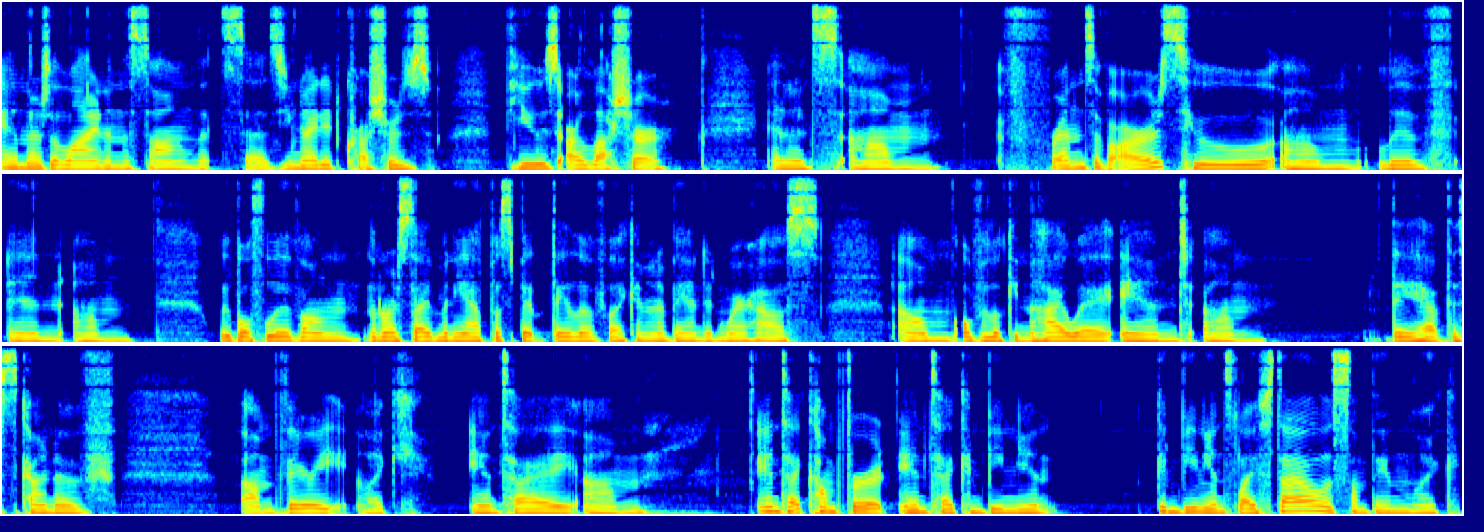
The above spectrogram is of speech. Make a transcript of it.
And there's a line in the song that says, United Crushers views are lusher. And it's um, friends of ours who um, live in. Um, we both live on the north side of Minneapolis, but they live like in an abandoned warehouse um, overlooking the highway, and um, they have this kind of um, very like anti um, anti comfort, anti convenient convenience lifestyle is something like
